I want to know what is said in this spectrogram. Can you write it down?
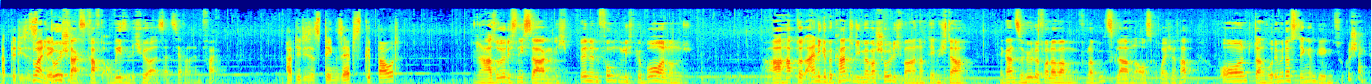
Habt ihr dieses Zumal die Ding, Durchschlagskraft auch wesentlich höher ist als der von einem Pfeil. habt ihr dieses Ding selbst gebaut? Ja, so würde ich es nicht sagen. Ich bin in Funkenlicht geboren und ja, hab dort einige Bekannte, die mir was schuldig waren, nachdem ich da eine ganze Höhle voller, voller Blutsklaven ausgeräuchert habe. Und dann wurde mir das Ding im Gegenzug geschenkt.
